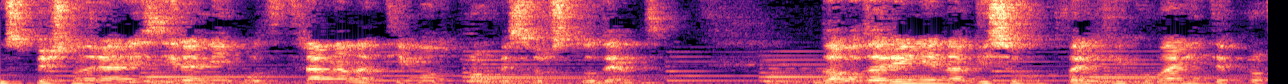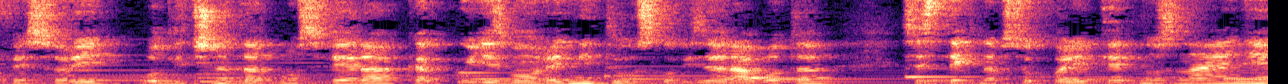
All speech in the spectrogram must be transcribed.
успешно реализирани од страна на тимот професор-студент. Благодарение на високо квалификуваните професори, одличната атмосфера, како и извонредните услови за работа, се стекнав со квалитетно знаење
